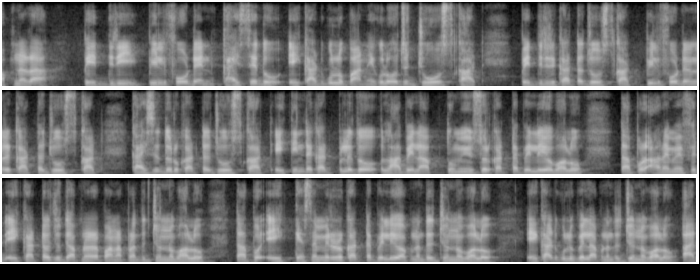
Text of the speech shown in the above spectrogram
আপনারা পেদ্রি পিল ফোর্ডেন কাইসেদো এই কার্ডগুলো পান। এগুলো হচ্ছে জোস কার্ড পেদ্রির কার্ডটা জোস কার্ড পিল ফোর্ডেনের কার্ডটা জোস কার্ড কাইসেদোর কার্ডটা জোস কার্ড এই তিনটা কার্ড পেলে তো লাভে লাভ। তোমিউসোর কার্ডটা পেলেও ভালো। তারপর আর এম এফের এই কার্ডটাও যদি আপনারা পান, আপনাদের জন্য ভালো। তারপর এই ক্যাসামিরোর কার্ডটা পেলেও আপনাদের জন্য ভালো। এই কার্ডগুলো পেলে আপনাদের জন্য ভালো। আর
